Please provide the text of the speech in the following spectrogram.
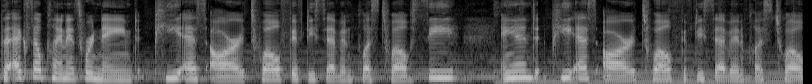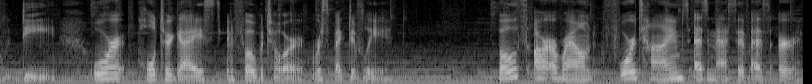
The exoplanets were named PSR 1257 plus 12c and PSR 1257 plus 12d, or Poltergeist and Phobetor, respectively. Both are around four times as massive as Earth.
